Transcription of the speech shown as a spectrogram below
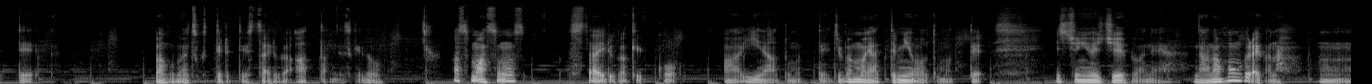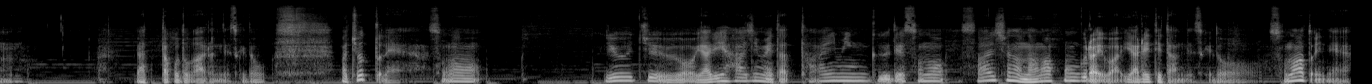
って番組を作ってるっていうスタイルがあったんですけど、まあ、そのスタイルが結構、あいいなと思って、自分もやってみようと思って、一瞬 YouTube はね、7本ぐらいかな。うん。やったことがあるんですけど、まあ、ちょっとね、その YouTube をやり始めたタイミングでその最初の7本ぐらいはやれてたんですけどその後にね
